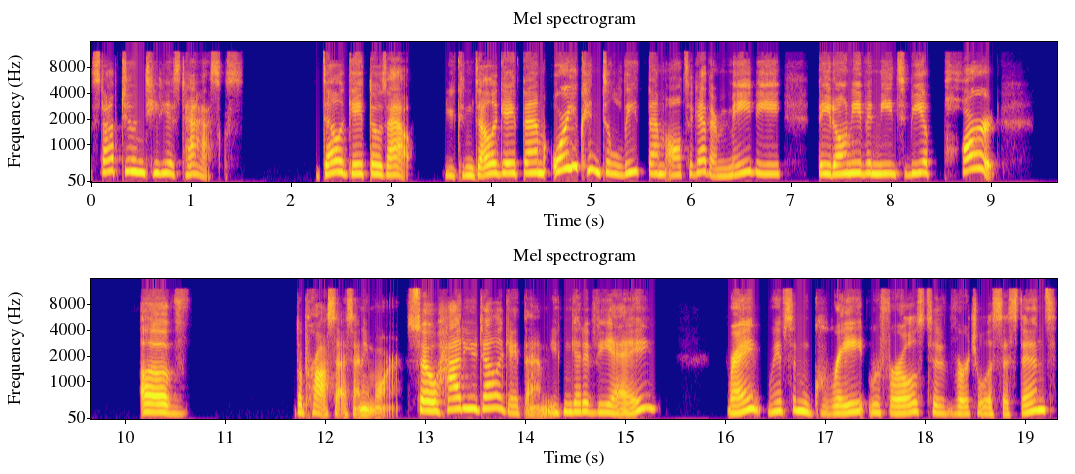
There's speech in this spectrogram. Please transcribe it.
stop doing tedious tasks delegate those out you can delegate them or you can delete them altogether maybe they don't even need to be a part of the process anymore so how do you delegate them you can get a va right? We have some great referrals to virtual assistants.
